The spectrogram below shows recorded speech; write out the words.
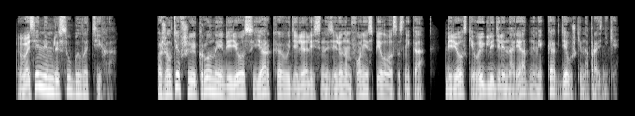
В осеннем лесу было тихо. Пожелтевшие кроны берез ярко выделялись на зеленом фоне спелого сосняка. Березки выглядели нарядными, как девушки на празднике.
